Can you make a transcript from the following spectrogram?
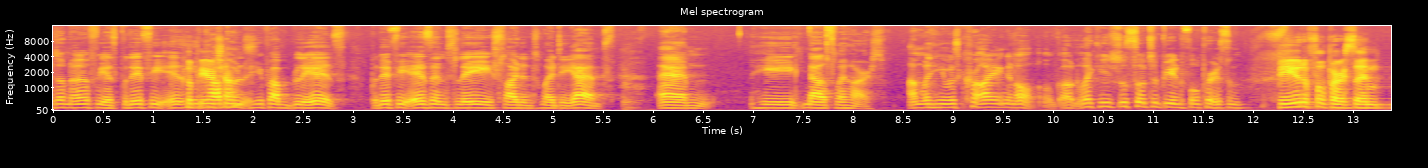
I don't know if he is, but if he is, Could he probably he probably is. But if he isn't, Lee, slide into my DMs. Um, he melts my heart. And when he was crying and all, oh god, like he's just such a beautiful person. Beautiful person.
